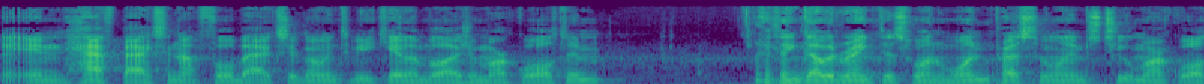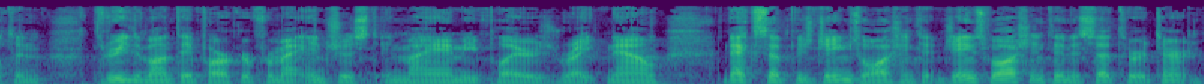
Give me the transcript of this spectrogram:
and halfbacks and not fullbacks are going to be Kalen Ballage and Mark Walton, I think I would rank this one one Preston Williams, two Mark Walton, three DeVante Parker for my interest in Miami players right now. Next up is James Washington. James Washington is set to return.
